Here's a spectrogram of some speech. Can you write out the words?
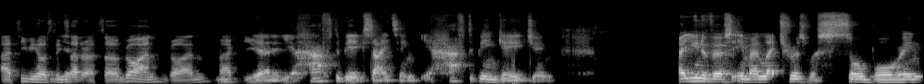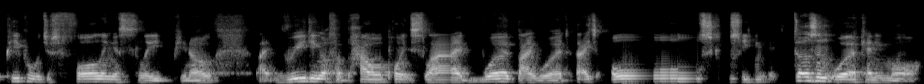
uh, TV host, etc. Yeah. So go on, go on. Back to you. Yeah, you have to be exciting. You have to be engaging at university, my lecturers were so boring. People were just falling asleep, you know, like reading off a PowerPoint slide word by word. That is old school speaking. It doesn't work anymore.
